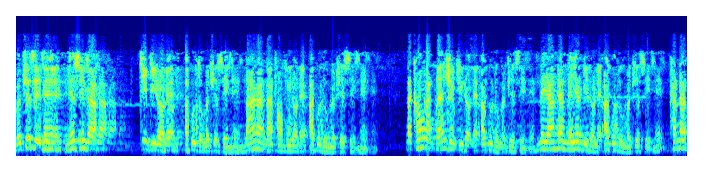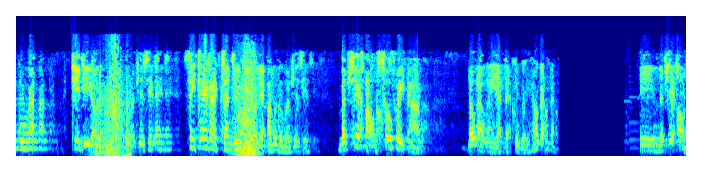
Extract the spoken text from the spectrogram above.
မဖြစ်စေနဲ့မျက်စိကကြည့်ပြီးတော့လည်းအကုသိုလ်မဖြစ်စေနဲ့နားကနားထောင်ပြီးတော့လည်းအကုသိုလ်မဖြစ်စေနဲ့နှာခေါင်းကနမ်းရှုပ်ပြီးတော့လည်းအကုသိုလ်မဖြစ်စေနဲ့လျှာနဲ့လျက်ပြီးတော့လည်းအကုသိုလ်မဖြစ်စေနဲ့ခန္ဓာကိုယ်ကထိပြီးတော့လည်းမဖြစ်စေနဲ့စိတ်แท้ကကြံတွေးပြီးတော့လည်းအကုသိုလ်မဖြစ်စေမဖြစ်အောင်ဆုပ်ပိတ်တာ လုံလဝိရိယတစ်ခုပဲဟုတ်ကဲ့ဒီမဖြစ်အောင်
